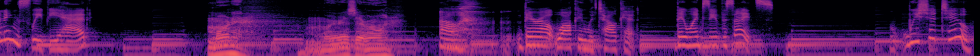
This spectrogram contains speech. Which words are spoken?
Morning, sleepyhead. Morning. Where is everyone? Oh, they're out walking with Talcott. They went to see the sights. We should too.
